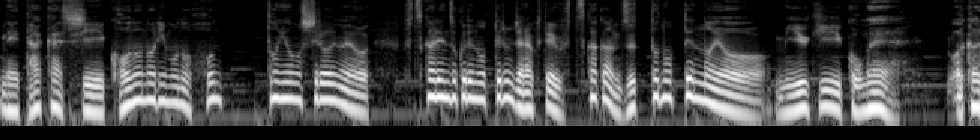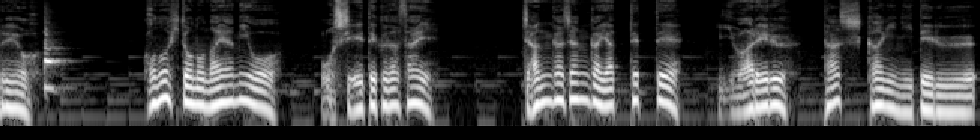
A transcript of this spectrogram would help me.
ねえ、たかし、この乗り物本当に面白いのよ。2日連続で乗ってるんじゃなくて2日間ずっと乗ってんのよ。みゆき、ごめん。別れよう。この人の悩みを教えてください。ジャンガジャンガやってって言われる。確かに似てる。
